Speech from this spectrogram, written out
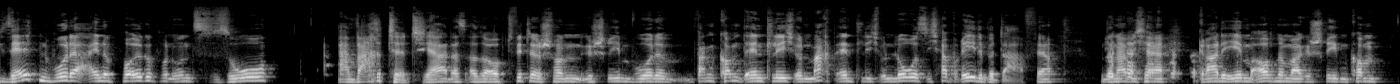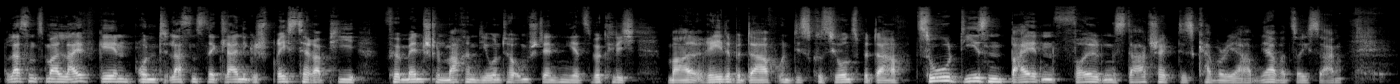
selten wurde eine Folge von uns so erwartet, ja, dass also auf Twitter schon geschrieben wurde, wann kommt endlich und macht endlich und los, ich habe Redebedarf, ja. Und dann habe ich ja gerade eben auch nochmal geschrieben, komm, lass uns mal live gehen und lass uns eine kleine Gesprächstherapie für Menschen machen, die unter Umständen jetzt wirklich mal Redebedarf und Diskussionsbedarf zu diesen beiden Folgen Star Trek Discovery haben. Ja, was soll ich sagen?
